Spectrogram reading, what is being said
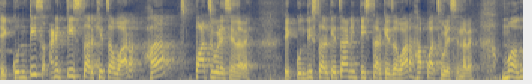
एकोणतीस आणि तीस तारखेचा वार हा पाच वेळेस येणार आहे. एकोणतीस तारखेचा आणि तीस तारखेचा वार हा पाच वेळेस येणार आहे. मग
